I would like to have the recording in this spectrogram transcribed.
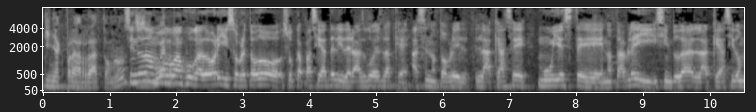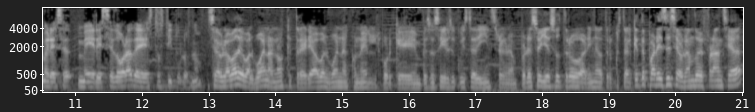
Guignac para rato, ¿no? Sin duda un Bueno. muy buen jugador y sobre todo su capacidad de liderazgo es la que hace notable, la que hace muy este notable y, sin duda la que ha sido merece- merecedora de estos títulos, ¿no? Se hablaba de Balbuena, ¿no? Que traería a Balbuena con él porque empezó a seguir su cuesta de Instagram. Pero eso ya es otro harina de otro costal. ¿Qué te parece si hablando de Francia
